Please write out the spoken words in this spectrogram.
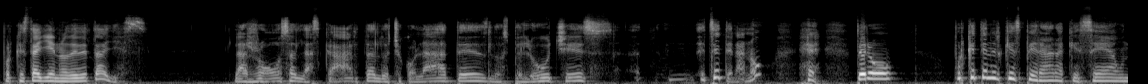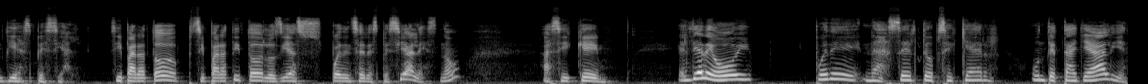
Porque está lleno de detalles. Las rosas, las cartas, los chocolates, los peluches, etcétera, ¿no? Pero, ¿por qué tener que esperar a que sea un día especial? Si para, todo, si para ti todos los días pueden ser especiales, ¿no? Así que, el día de hoy puede nacerte obsequiar un detalle a alguien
